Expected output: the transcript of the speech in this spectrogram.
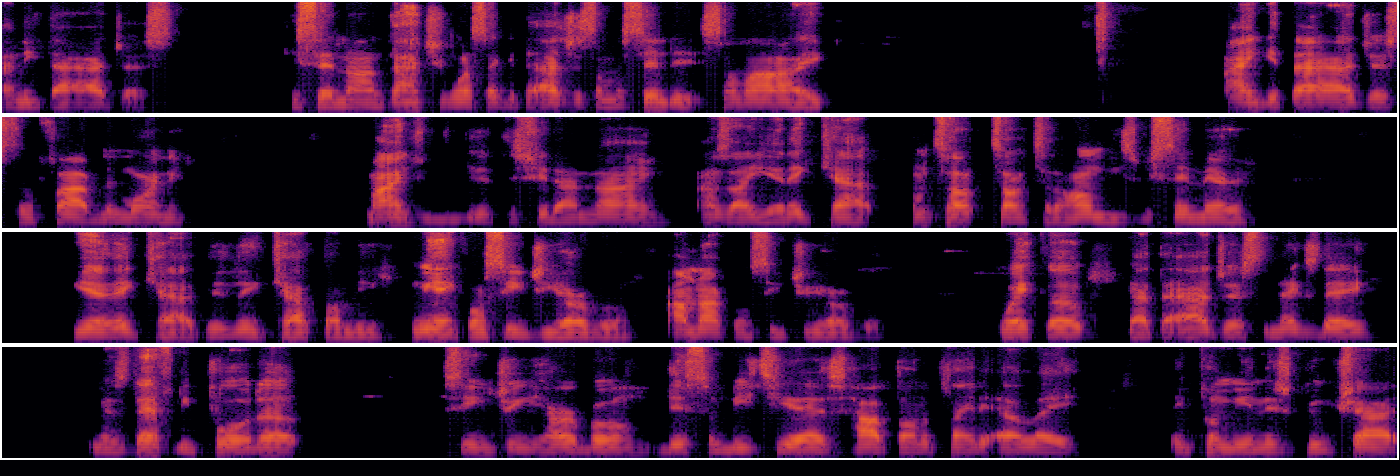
I need that address. He said, nah, I got you. Once I get the address, I'm gonna send it. So I'm like, all right. I ain't get that address till five in the morning. Mind you, get the shit at nine. I was like, yeah, they cap. I'm talking talk to the homies. We sitting there. Yeah, they capped. They didn't cap on me. We ain't gonna see G Herbo. I'm not gonna see G Herbo. Wake up, got the address the next day. Was definitely pulled up. Seen G Herbo, did some BTS, hopped on the plane to LA. They put me in this group shot.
